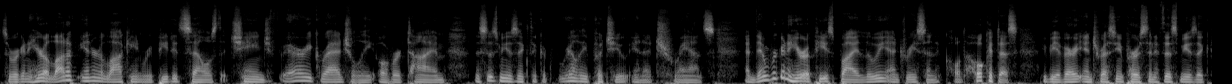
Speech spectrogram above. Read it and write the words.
So we're going to hear a lot of interlocking repeated cells that change very gradually over time. This is music that could really put you in a trance. And then we're going to hear a piece by Louis Andriessen called Hoketus. You'd be a very interesting person if this music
